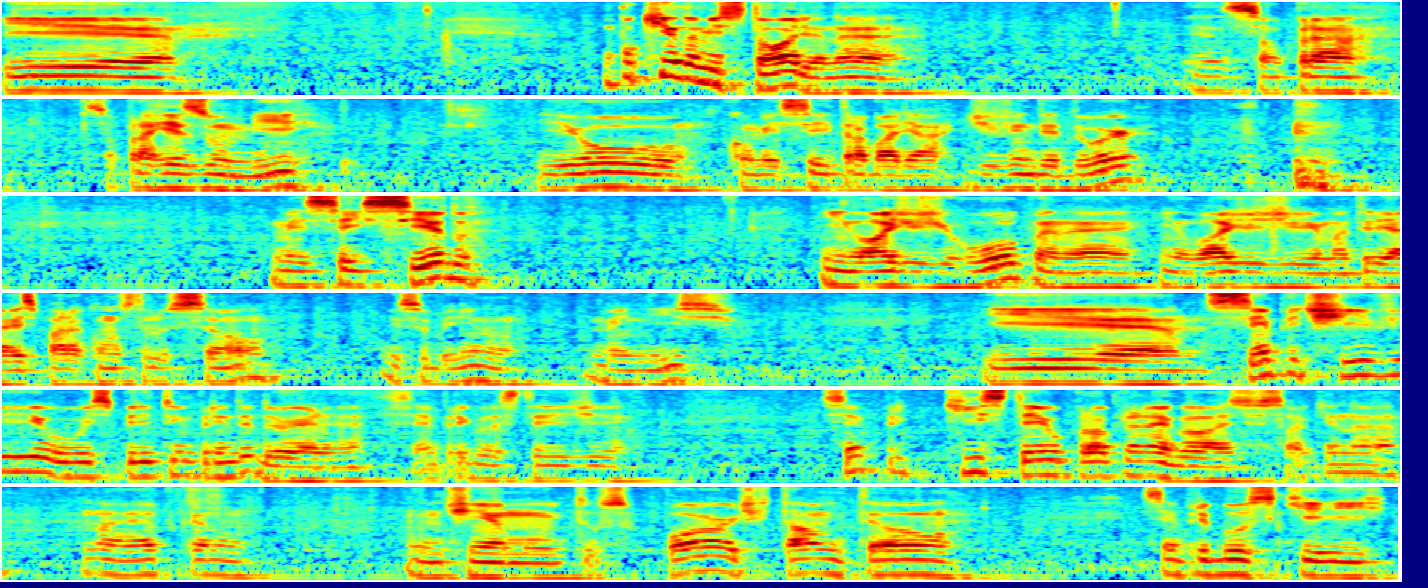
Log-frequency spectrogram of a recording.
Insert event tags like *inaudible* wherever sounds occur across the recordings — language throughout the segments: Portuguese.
E um pouquinho da minha história, né? É só para só para resumir, eu comecei a trabalhar de vendedor. *clears throat* Comecei cedo, em lojas de roupa, né, em lojas de materiais para construção, isso bem no, no início. E eh, sempre tive o espírito empreendedor, né? Sempre gostei de sempre quis ter o próprio negócio, só que na na época não não tinha muito suporte e tal, então sempre busquei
